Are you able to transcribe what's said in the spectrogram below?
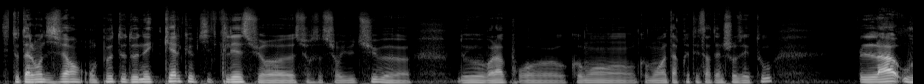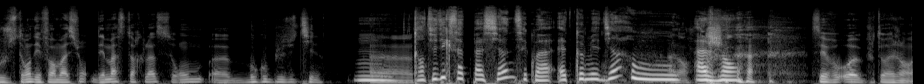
C'est totalement différent. On peut te donner quelques petites clés sur, sur, sur YouTube de voilà pour comment comment interpréter certaines choses et tout. Là où justement des formations, des masterclass seront beaucoup plus utiles. Euh, Quand tu dis que ça te passionne, c'est quoi? Être comédien ou Ah agent? C'est ouais, plutôt agent.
